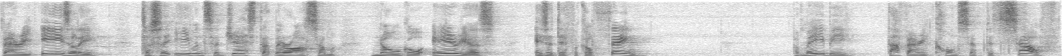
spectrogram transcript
very easily. To even suggest that there are some no go areas is a difficult thing. But maybe that very concept itself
